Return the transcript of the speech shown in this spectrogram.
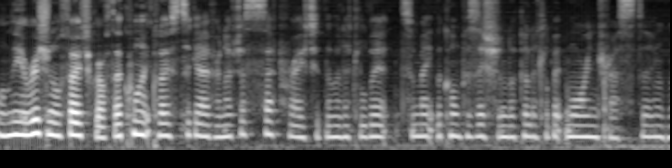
on the original photograph they're quite close together and I've just separated them a little bit to make the composition look a little bit more interesting.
